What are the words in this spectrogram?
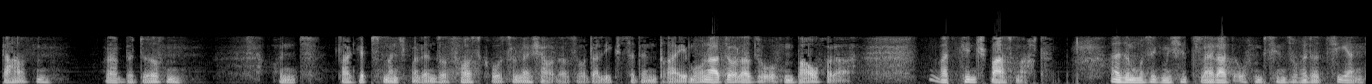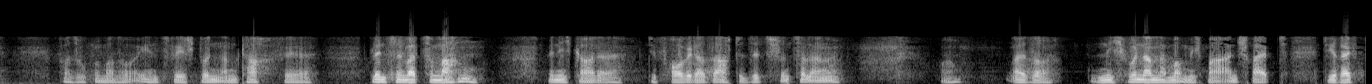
bedarfen oder bedürfen. Und da gibt's manchmal dann so faustgroße Löcher oder so. Da liegst du dann drei Monate oder so auf dem Bauch oder was keinen Spaß macht. Also muss ich mich jetzt leider auch ein bisschen so reduzieren. Versuche mal so ein, zwei Stunden am Tag für Blinzeln was zu machen. Wenn ich gerade die Frau wieder sagt, du sitzt schon zu lange. Also nicht wundern, wenn man mich mal anschreibt, direkt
